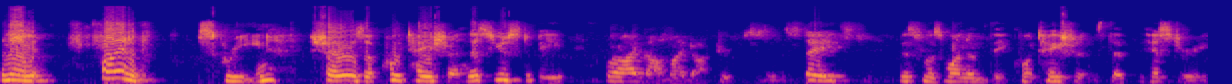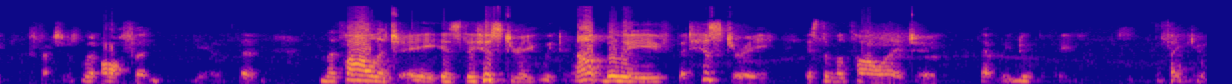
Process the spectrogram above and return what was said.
And then final screen shows a quotation. This used to be where I got my doctorate in the States. This was one of the quotations that history professors would often give, that mythology is the history we do not believe, but history is the mythology that we do believe. Thank you.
